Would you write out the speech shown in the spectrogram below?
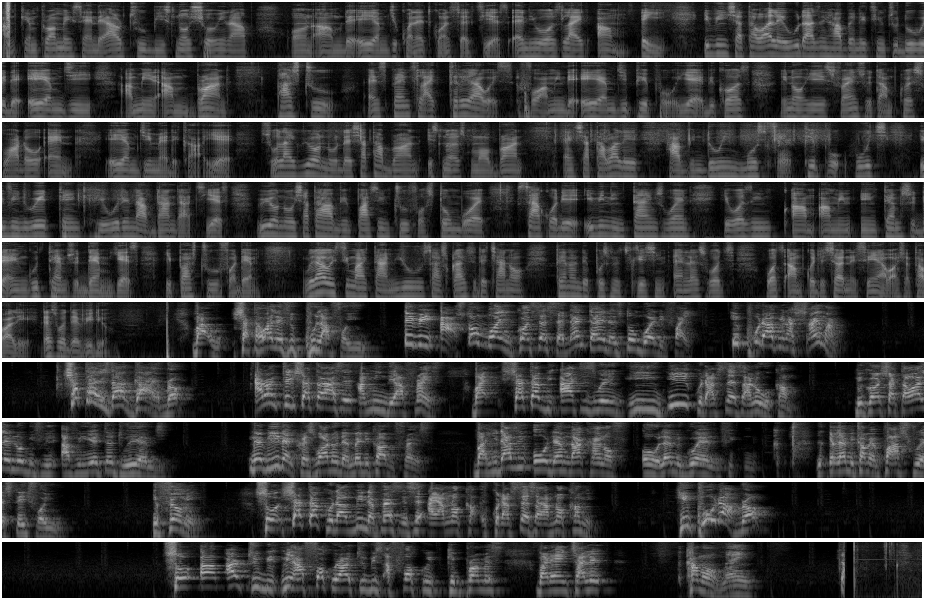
um King Promise and the R2Bees not showing up on um the AMG Connect concert, yes. And he was like, um, hey, even Shatta Wale, who doesn't have anything to do with the AMG, I mean um brand, passed through and spent like three hours for I mean the AMG people, yeah, because you know he is friends with um Criss Waddle and AMG Medikal, yeah. So like we all know the Shatta brand is not a small brand and Shatta Wale have been doing most for people which even we think he wouldn't have done that. Yes, we all know Shatta have been passing through for Stonebwoy, Sarkodie, even in times when he wasn't um I mean in terms with them in good terms with them. Yes, he passed through for them. Without wasting my time, you subscribe to the channel, turn on the post notification, and let's watch what um Sheldon is saying about Shatawale. Let's watch the video. But Shatawale if he pull up for you. Even ah Stonebwoy in concert said that time the Stonebwoy the fight. He put up in a shy man. Shatta is that guy, bro. I don't think Shatta has it. I mean, they are friends. But Shatta be artist where he, he could have said I know will come. Because Shatawale no be affiliated to AMG. Maybe he and Chris Waddle, the medical be friends. But he doesn't owe them that kind of, oh, let me go and let me come and pass through a stage for you. You feel me? So Shatta could have been the person say, I am not, could have said, I am not coming. He pulled up, bro. So um, R2B, me, I fuck with R2Bees, I fuck with King Promise, but then Charlie, come on, man.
